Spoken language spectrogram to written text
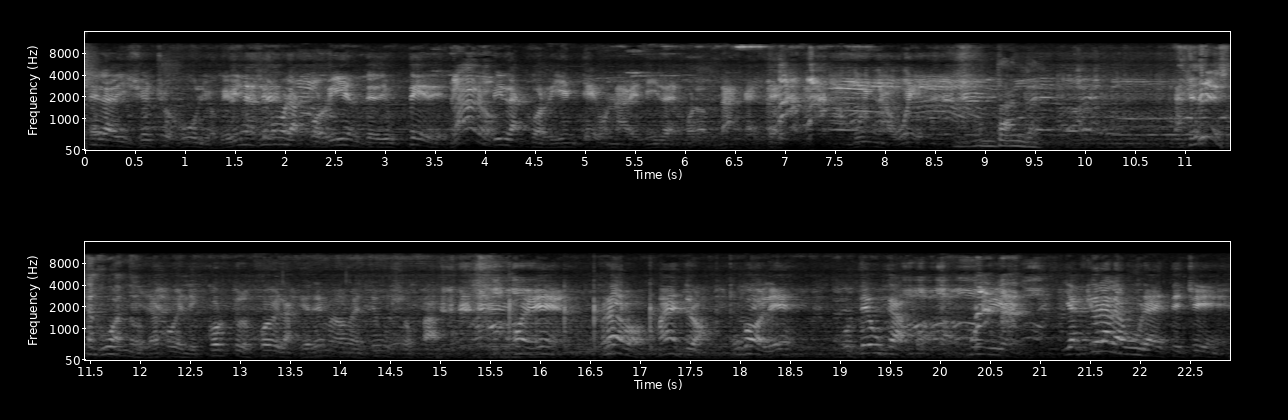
Esta es la 18 de julio, que viene a ser como la corriente de ustedes. Claro. Vi la corriente de una avenida de Morondanga. Esta es buena, buena. ¿Ajedrez están jugando? Ya porque le corto el juego del ajedrez me va a meter un sopapo. Muy bien, bravo, maestro, un gol, ¿eh? Usted es un capo, muy bien. ¿Y a qué hora labura este che?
